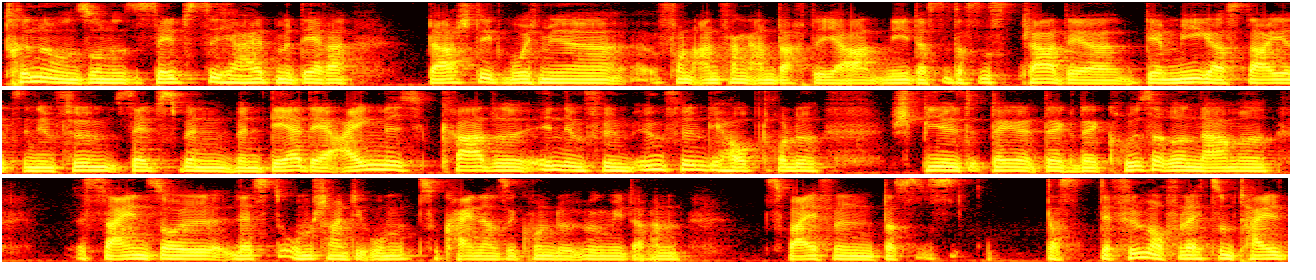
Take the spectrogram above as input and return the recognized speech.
drinne und so eine Selbstsicherheit, mit der er dasteht, wo ich mir von Anfang an dachte, ja, nee, das, das ist klar, der, der Megastar jetzt in dem Film, selbst wenn, wenn der, der eigentlich gerade in dem Film, im Film die Hauptrolle spielt, der, der, der größere Name sein soll, lässt Umshanti um zu keiner Sekunde irgendwie daran zweifeln, dass es dass der Film auch vielleicht zum Teil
